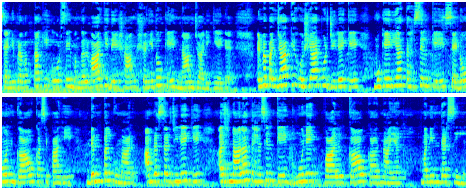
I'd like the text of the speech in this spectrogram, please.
सैन्य प्रवक्ता की ओर से मंगलवार की देर शाम शहीदों के नाम जारी किए गए। इनमें पंजाब के होशियारपुर ज़िले के मुकेरिया तहसील के सेडोन गाँव का सिपाही डिम्पल कुमार, अमृतसर ज़िले के अजनाला तहसील के घोनेवाल गाँव का नायक मनिंदर सिंह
